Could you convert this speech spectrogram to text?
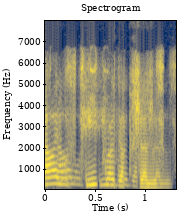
Styles T Productions.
